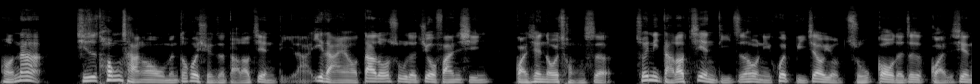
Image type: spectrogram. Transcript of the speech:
哦。那其实通常哦，我们都会选择打到见底啦。一来哦，大多数的旧翻新管线都会重设。所以你打到见底之后，你会比较有足够的这个管线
